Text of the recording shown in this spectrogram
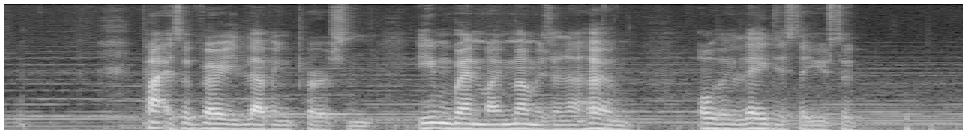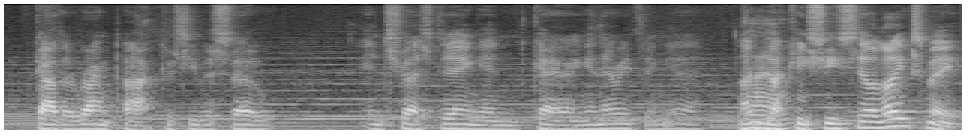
Pat is a very loving person. Even when my mum was in her home, all the ladies they used to gather round Pat because she was so interesting and caring and everything. Yeah, I'm Wow. lucky she still likes me.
